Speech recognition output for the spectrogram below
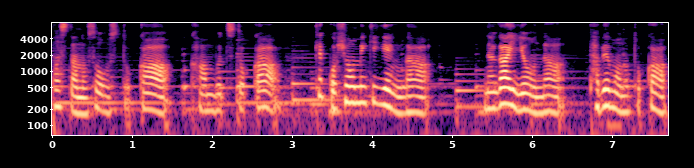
パスタのソースとか、乾物とか、結構賞味期限が長いような食べ物とか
